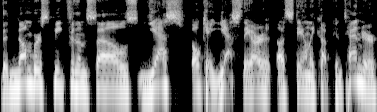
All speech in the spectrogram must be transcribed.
The numbers speak for themselves. Yes. Okay. Yes, they are a Stanley Cup contender.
